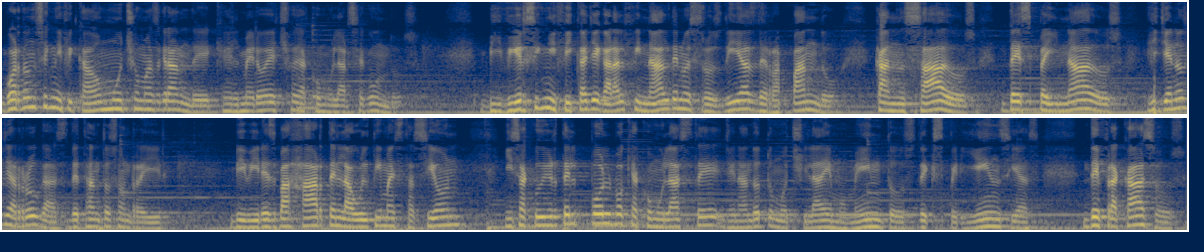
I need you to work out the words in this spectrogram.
guarda un significado mucho más grande que el mero hecho de acumular segundos. Vivir significa llegar al final de nuestros días derrapando, cansados, despeinados y llenos de arrugas de tanto sonreír. Vivir es bajarte en la última estación y sacudirte el polvo que acumulaste llenando tu mochila de momentos, de experiencias, de fracasos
